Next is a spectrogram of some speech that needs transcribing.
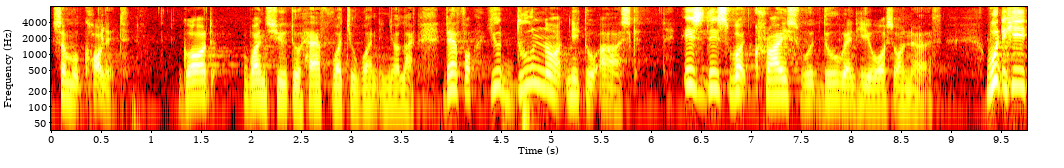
some would call it. God wants you to have what you want in your life. Therefore, you do not need to ask, is this what Christ would do when he was on earth? Would he,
